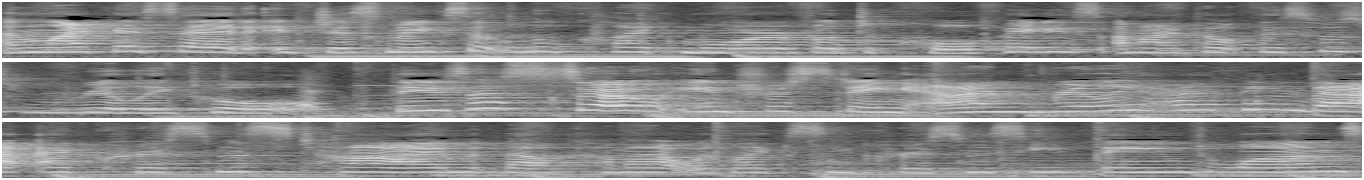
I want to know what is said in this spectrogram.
and like I said, it just makes it look like more of a decor piece and I thought this was really cool. These are so interesting and I'm really hoping that at Christmas time they'll come out with like some Christmassy themed ones.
